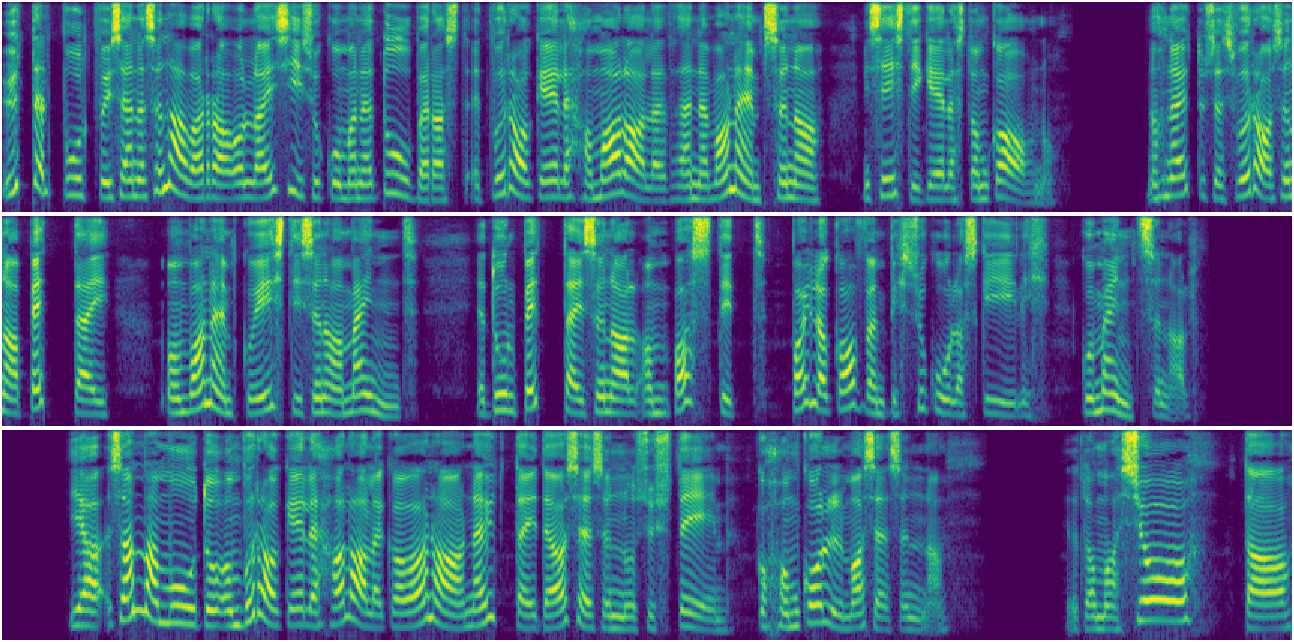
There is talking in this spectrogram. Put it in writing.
ütelt puult või sääne sõnavarra olla esisugumane tuu pärast, et võro keeleh om alale sääne vanem sõna, mis eesti keelest on kaonu. noh, näituses võro sõna pettai on vanem kui eesti sõna mänd ja tuul pettai sõnal on vastit palju kauempih sugulaskiili kui mänd sõnal. ja samamoodi on võro keele alale ka vana näütajaide asesõnnu süsteem, koh on kolm asesõnna. Need oma seo, ta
